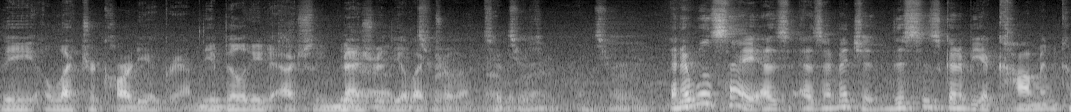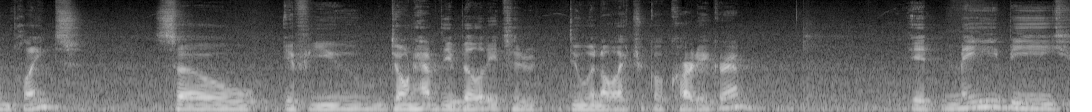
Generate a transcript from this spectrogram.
the electrocardiogram, the ability to actually measure Yeah, the electrical right. activity. That's right. That's right. And I will say, as, as I mentioned, this is going to be a common complaint. So if you don't have the ability to do an electrical cardiogram, it may be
